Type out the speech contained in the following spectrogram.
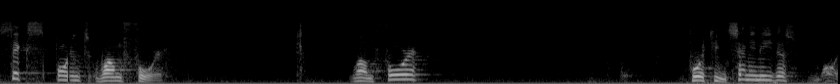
6.14. 1, 4, 14 centimeters. My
